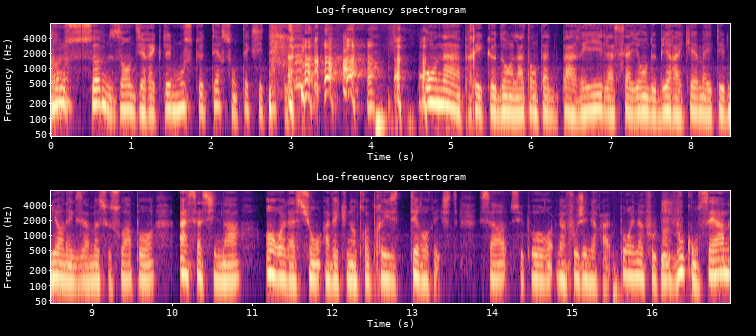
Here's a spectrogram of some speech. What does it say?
Nous sommes en direct. Les mousquetaires sont excités. On a appris que dans l'attentat de Paris, l'assaillant de Birakem a été mis en examen ce soir pour assassinat en relation avec une entreprise terroriste. Ça, c'est pour l'info générale. Pour une info qui hmm. vous concerne,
